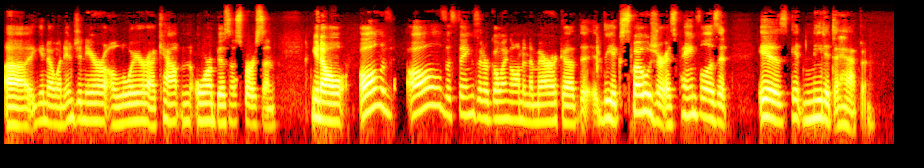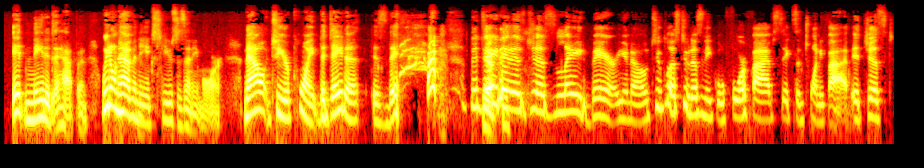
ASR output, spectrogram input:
uh, you know, an engineer, a lawyer, accountant, or a business person. You know, all of all the things that are going on in America, the the exposure, as painful as it is, it needed to happen. It needed to happen. We don't have any excuses anymore. Now, to your point, the data is there. the data yeah. is just laid bare. You know, two plus two doesn't equal four, five, six, and twenty-five. It just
